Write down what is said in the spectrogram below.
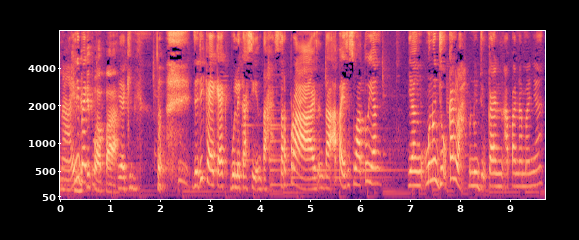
Nah, ini baik itu apa? ya gimmick. Jadi kayak kayak boleh kasih entah surprise, entah apa ya sesuatu yang yang menunjukkan lah, menunjukkan apa namanya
